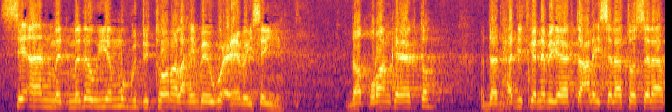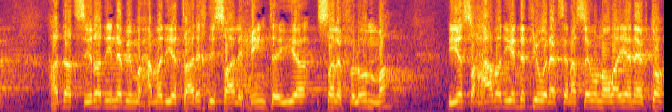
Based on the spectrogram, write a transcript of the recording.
si aan madmadow iyo mugdi toona lahayn bay ugu ceebaysan yihiin haddaad qur'aanka eegto haddaad xadiidka nebiga eegto calayhi salaatu wasalaam haddaad siiradii nebi moxamed iyo taariikhdii saalixiinta iyo salaf alumma iyo saxaabada iyo dadkii wanaagsanaa say u noolaayeen eegto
